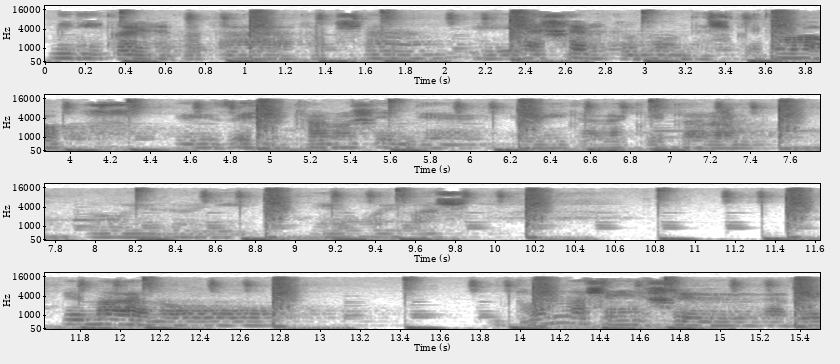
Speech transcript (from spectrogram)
見に行かれる方、たくさんいらっしゃると思うんですけど、ぜひ楽しんで、いただけたらというふうに、思います。で、まあ、あのどんな選手が出る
